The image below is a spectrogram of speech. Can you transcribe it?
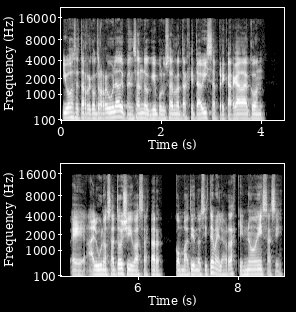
y vos vas a estar recontrarregulado y pensando que por usar una tarjeta Visa precargada con eh, algunos Satoshi vas a estar combatiendo el sistema, y la verdad es que no es así.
